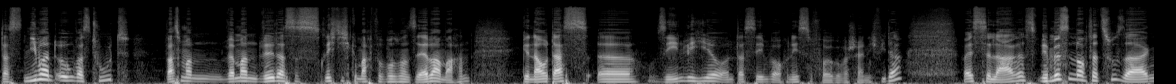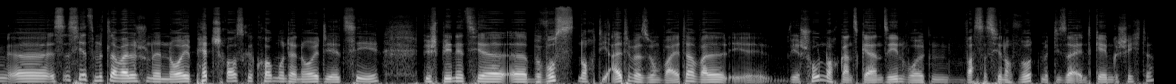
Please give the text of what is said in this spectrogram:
dass niemand irgendwas tut, was man, wenn man will, dass es richtig gemacht wird, muss man es selber machen. Genau das äh, sehen wir hier und das sehen wir auch nächste Folge wahrscheinlich wieder bei Stellaris. Wir müssen noch dazu sagen, äh, es ist jetzt mittlerweile schon der neue Patch rausgekommen und der neue DLC. Wir spielen jetzt hier äh, bewusst noch die alte Version weiter, weil äh, wir schon noch ganz gern sehen wollten, was das hier noch wird mit dieser Endgame-Geschichte.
